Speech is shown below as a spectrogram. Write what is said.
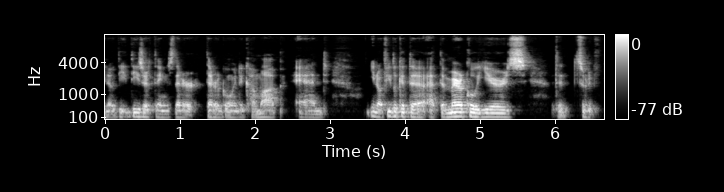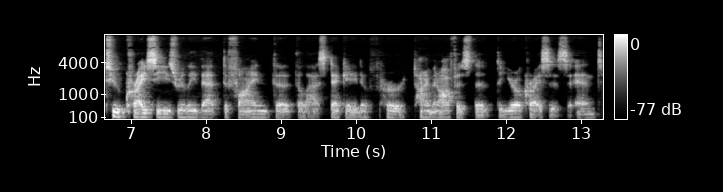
You know, the, these are things that are that are going to come up, and you know, if you look at the at the Merkel years, the sort of two crises really that defined the, the last decade of her time in office the, the euro crisis and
